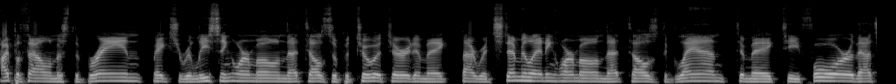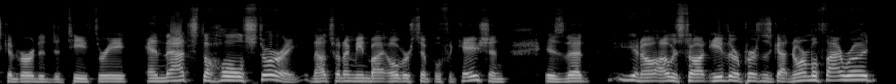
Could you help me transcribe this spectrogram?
hypothalamus, the brain, makes a releasing hormone that tells the pituitary to make thyroid stimulating hormone, that tells the gland to make T4, that's converted to T3. And that's the whole story. That's what I mean by oversimplification is that, you know, I was taught either a person's got normal thyroid,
